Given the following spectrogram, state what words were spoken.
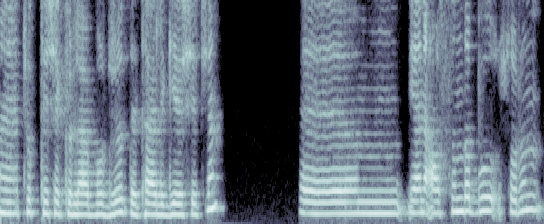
Ee, çok teşekkürler Burcu detaylı giriş için. Ee, yani aslında bu sorun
